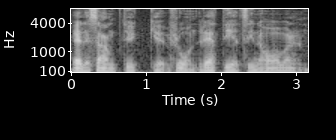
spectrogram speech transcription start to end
eller samtycke från rättighetsinnehavaren.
